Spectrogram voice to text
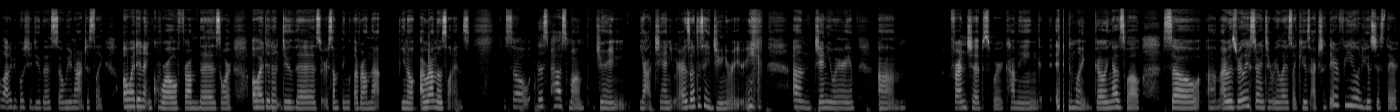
a lot of people should do this. So we're not just like, oh, I didn't grow from this, or oh, I didn't do this, or something around that, you know, around those lines. So this past month, during, yeah, January, I was about to say January, um, January, um, friendships were coming and like going as well. So um, I was really starting to realize like who's actually there for you and who's just there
